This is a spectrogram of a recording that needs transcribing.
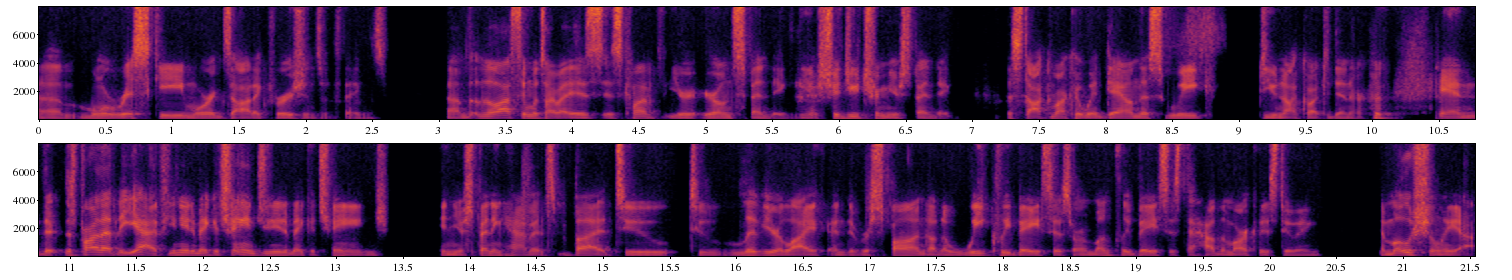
um, more risky, more exotic versions of things. Um, the, the last thing we'll talk about is is kind of your your own spending. You know, should you trim your spending? The stock market went down this week. Do you not go out to dinner? and there- there's part of that that yeah, if you need to make a change, you need to make a change in your spending habits. But to to live your life and to respond on a weekly basis or a monthly basis to how the market is doing emotionally, uh,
